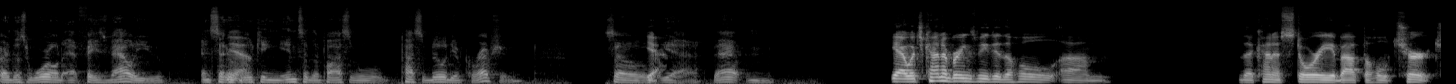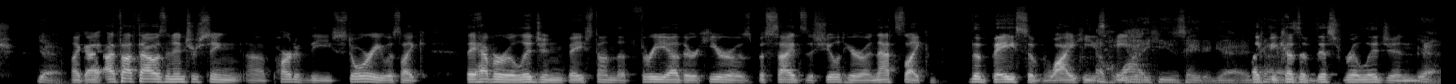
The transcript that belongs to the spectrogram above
or this world at face value instead of Yeah. looking into the possible possibility of corruption. So yeah, Yeah. that mm, yeah. Which kind of brings me to the whole, um the kind of story about the whole church. yeah, like I, I thought that was an interesting uh, part of the story was like they have a religion based on the three other heroes besides the shield hero and that's like the base of why he's of hated why he's hated. Yeah, like kinda- because of this religion yeah.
